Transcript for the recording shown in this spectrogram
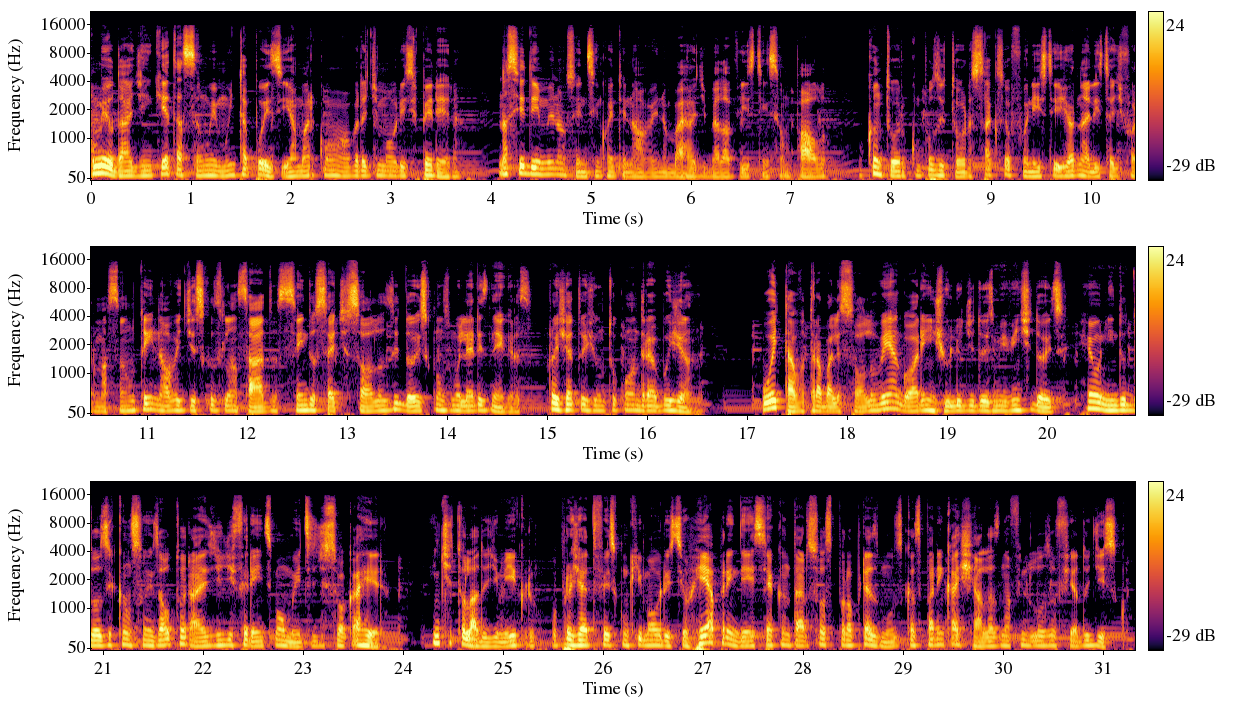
Humildade, inquietação e muita poesia marcam a obra de Maurício Pereira. Nascido em 1959 no bairro de Bela Vista, em São Paulo, o cantor, compositor, saxofonista e jornalista de formação tem nove discos lançados, sendo sete solos e dois com as Mulheres Negras, projeto junto com André Bujan. O oitavo trabalho solo vem agora em julho de 2022, reunindo 12 canções autorais de diferentes momentos de sua carreira. Intitulado de Micro, o projeto fez com que Maurício reaprendesse a cantar suas próprias músicas para encaixá-las na filosofia do disco.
